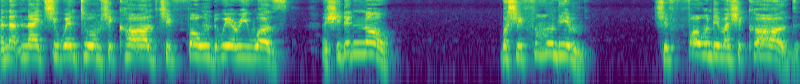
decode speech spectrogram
And that night she went to him, she called, she found where he was. And she didn't know. But she found him. She found him and she called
